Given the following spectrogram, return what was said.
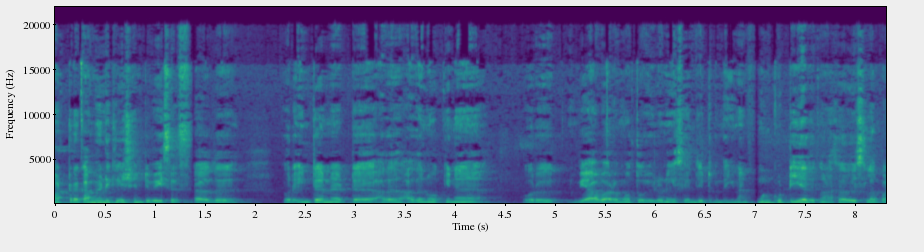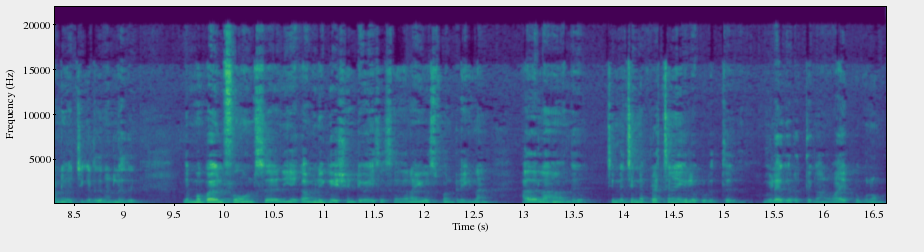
மற்ற கம்யூனிகேஷன் டிவைசஸ் அதாவது ஒரு இன்டர்நெட்டு அதை அதை நோக்கின ஒரு வியாபாரமோ தொழிலோ நீங்கள் செஞ்சுட்டு இருந்தீங்கன்னா முன்கூட்டியே அதுக்கான சர்வீஸ்லாம் பண்ணி வச்சுக்கிறது நல்லது. இந்த மொபைல் ஃபோன்ஸு நீங்கள் கம்யூனிகேஷன் டிவைசஸ் எதனா யூஸ் பண்ணுறீங்கன்னா அதெல்லாம் வந்து சின்ன சின்ன பிரச்சனைகளை கொடுத்து விலகிறதுக்கான வாய்ப்புகளும்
